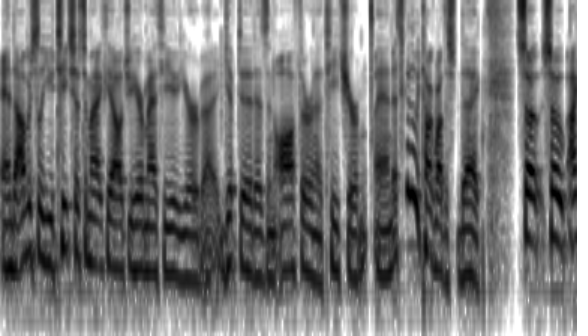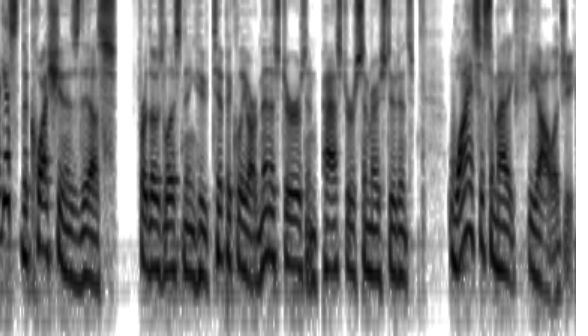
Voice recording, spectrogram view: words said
And obviously, you teach systematic theology here, Matthew. You're uh, gifted as an author and a teacher, and it's good that we talk about this today. So, so I guess the question is this for those listening who typically are ministers and pastors, seminary students: Why systematic theology?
